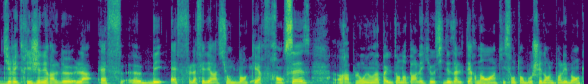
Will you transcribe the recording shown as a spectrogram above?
directrice générale de la FBF, la Fédération bancaire française. Rappelons, et on n'a pas eu le temps d'en parler, qu'il y a aussi des alternants hein, qui sont embauchés dans, les banques,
